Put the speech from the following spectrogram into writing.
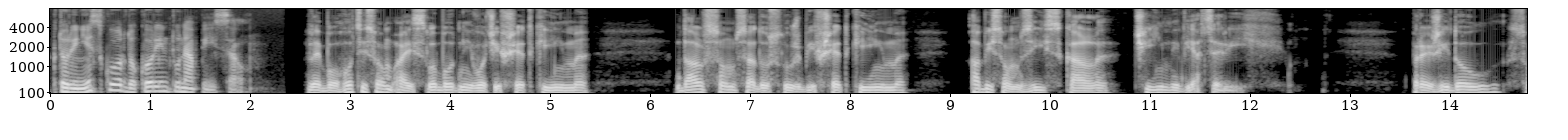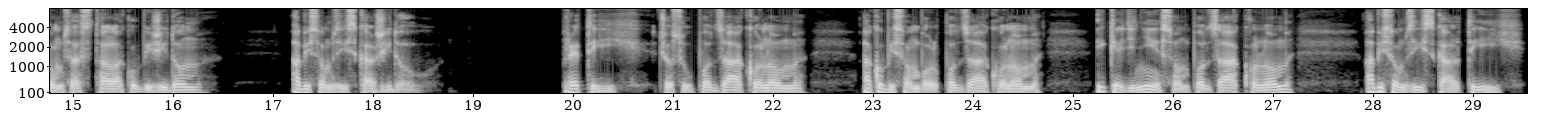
ktorý neskôr do Korintu napísal. Lebo hoci som aj slobodný voči všetkým, Dal som sa do služby všetkým, aby som získal čím viacerých. Pre Židov som sa stal akoby Židom, aby som získal Židov. Pre tých, čo sú pod zákonom, ako by som bol pod zákonom, i keď nie som pod zákonom, aby som získal tých,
